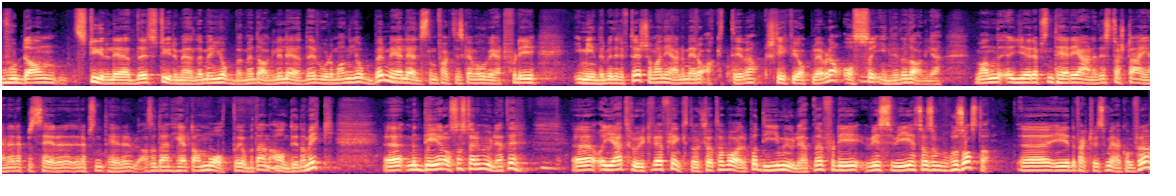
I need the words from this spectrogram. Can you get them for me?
Hvordan styreleder, styremedlemmer jobber med daglig leder. Hvordan man jobber med ledelsen som faktisk er involvert. fordi i mindre bedrifter så er man gjerne mer aktive, slik vi opplever det, også inn i det daglige. Man representerer gjerne de største eierne. representerer, representerer altså Det er en helt annen måte å jobbe på, en annen dynamikk. Eh, men det gir også større muligheter. Eh, og jeg tror ikke vi er flinke nok til å ta vare på de mulighetene. fordi hvis vi, sånn som hos oss da, Eh, i The Factory som jeg kom fra,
